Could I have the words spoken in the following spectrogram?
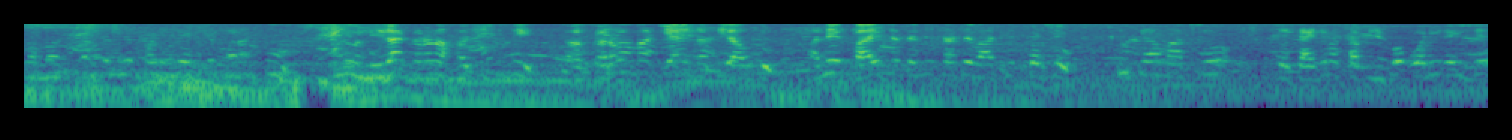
સમસ્યા તેમને પડી રહી છે પરંતુ એનું નિરાકરણ હજુ સુધી કરવામાં ક્યાંય નથી આવતું. અનેક ભાઈ છે તેમની સાથે વાતચીત કરશું. શું કહેવા માગશો? સોસાયટીમાં તકલીફો પડી રહી છે?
